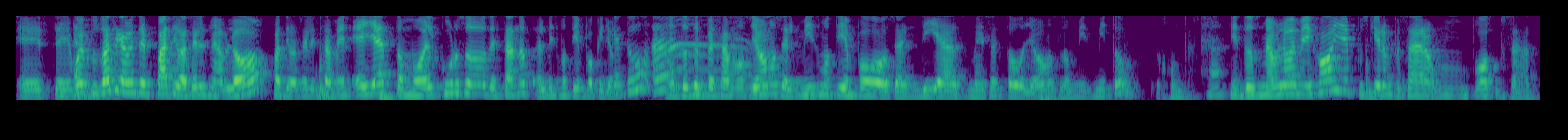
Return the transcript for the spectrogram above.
Este, bueno, pues básicamente Patti Vaselis me habló, Patti Vaselis también, ella tomó el curso de stand-up al mismo tiempo que yo. ¿Que tú? Ah. Entonces empezamos, llevamos el mismo tiempo, o sea, en días, meses, todo, llevamos lo mismito juntas. Ajá. Y entonces me habló y me dijo, oye, pues quiero empezar un podcast, o sea,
